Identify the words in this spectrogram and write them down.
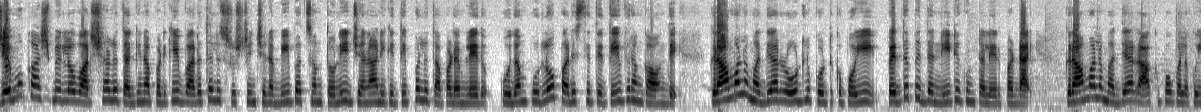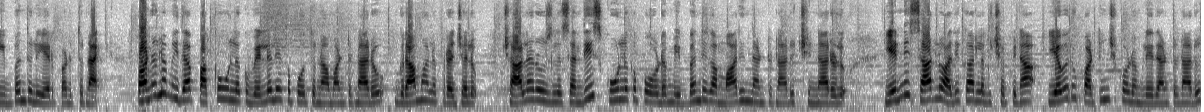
జమ్మూ కాశ్మీర్లో వర్షాలు తగ్గినప్పటికీ వరదలు సృష్టించిన బీభత్సంతోని జనానికి తిప్పలు తప్పడం లేదు. ఉదంపూర్లో పరిస్థితి తీవ్రంగా ఉంది. గ్రామాల మధ్య రోడ్లు కొట్టుకుపోయి పెద్ద పెద్ద నీటి గుంటలు ఏర్పడ్డాయి. గ్రామాల మధ్య రాకపోకలకు ఇబ్బందులు ఏర్పడుతున్నాయి. పనుల మీద పక్క ఊళ్ళకు వెళ్ళలేకపోతున్నామంటున్నారు గ్రామాల ప్రజలు. చాలా రోజుల సంధి స్కూళ్ళకు పోవడం ఇబ్బందిగా మారిందంటున్నారు చిన్నారులు. ఎన్నిసార్లు అధికారులకు చెప్పినా ఎవరూ పట్టించుకోవడం లేదంటున్నారు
